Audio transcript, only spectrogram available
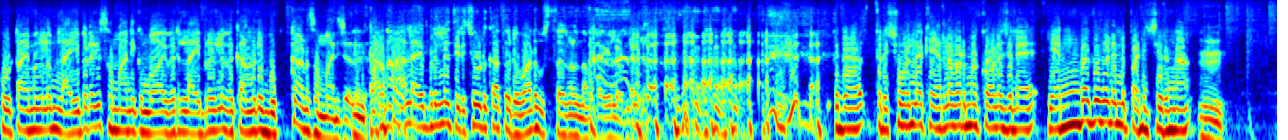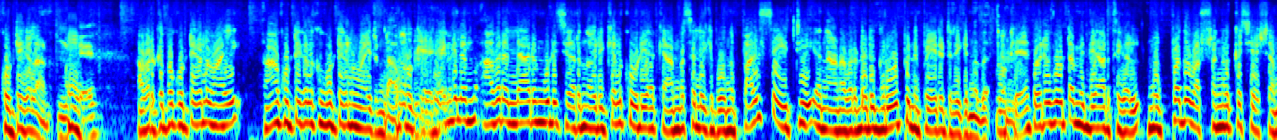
കൂട്ടായ്മകളും ലൈബ്രറി സമ്മാനിക്കുമ്പോൾ ഇവർ ലൈബ്രറിയിൽ വെക്കാനുള്ള ഒരു ബുക്കാണ് സമ്മാനിച്ചത്. കാരണം ആ ലൈബ്രറിയിൽ തിരിച്ചു കൊടുക്കാത്ത ഒരുപാട് പുസ്തകങ്ങൾ നമ്മുടെ കയ്യിലുണ്ട്. ഇത് തൃശ്ശൂരിലെ കേരളവർമ്മ കോളേജിലെ എൺപതുകളിൽ പഠിച്ചിരുന്ന കുട്ടികളാണ്. ഓക്കെ അവർക്കിപ്പോ കുട്ടികളുമായി ആ കുട്ടികൾക്ക് കുട്ടികളുമായിട്ടുണ്ടാവും. എങ്കിലും അവരെല്ലാരും കൂടി ചേർന്ന് ഒരിക്കൽ കൂടി ആ ക്യാമ്പസിലേക്ക് പോകുന്ന. പൾസ് എയ്റ്റി എന്നാണ് അവരുടെ ഒരു ഗ്രൂപ്പിന് പേരിട്ടിരിക്കുന്നത്. ഒരു കൂട്ടം വിദ്യാർത്ഥികൾ മുപ്പത് വർഷങ്ങൾക്ക് ശേഷം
